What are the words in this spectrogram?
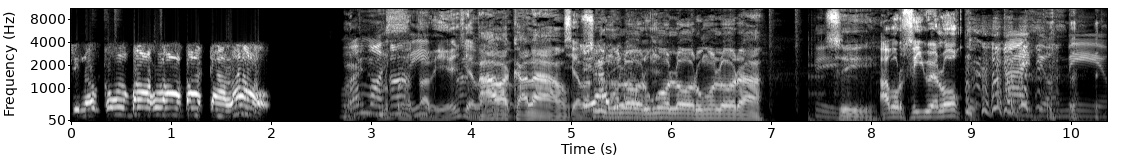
sino con un bajo bacalao. ¿Cómo No, pero así? está bien. Se Ah, bacalao. Sí, Sí, un olor, un olor, un olor a. Sí. A bolsillo de loco. Ay, Dios mío.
